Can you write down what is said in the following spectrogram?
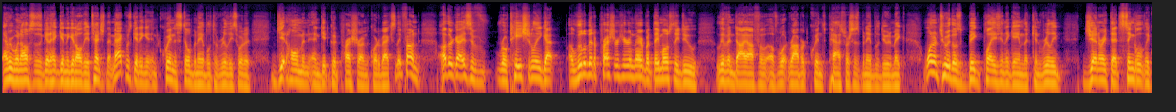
everyone else is going to get all the attention that Mack was getting, and Quinn has still been able to really sort of get home and, and, get good pressure on quarterbacks. And they found other guys have rotationally got a little bit of pressure here and there, but they mostly do live and die off of, of what Robert Quinn's pass rush has been able to do to make one or two of those big plays in a game that can really generate that single, like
